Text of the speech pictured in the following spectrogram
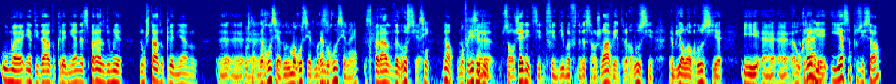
uma entidade ucraniana separada de, uma, de um Estado ucraniano. Da Rússia, de uma Rússia, de uma grande Rússia, não é? Separado da Rússia. Sim. Não. Não fazia sentido. Uh, Solzhenitsyn defendia uma federação eslava entre a Rússia, a Bielorrússia e a, a, a Ucrânia. Ucrânia. E essa posição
